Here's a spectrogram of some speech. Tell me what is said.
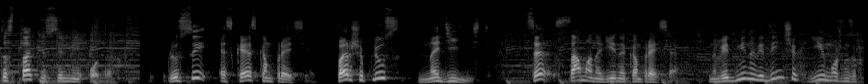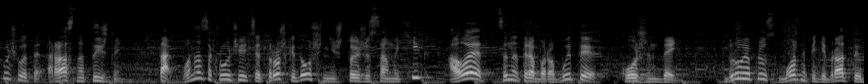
достатньо сильний опір. Плюси СКС компресії. Перший плюс надійність. Це сама надійна компресія. На відміну від інших, її можна закручувати раз на тиждень. Так, вона закручується трошки довше, ніж той же самий хік, але це не треба робити кожен день. Другий плюс можна підібрати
